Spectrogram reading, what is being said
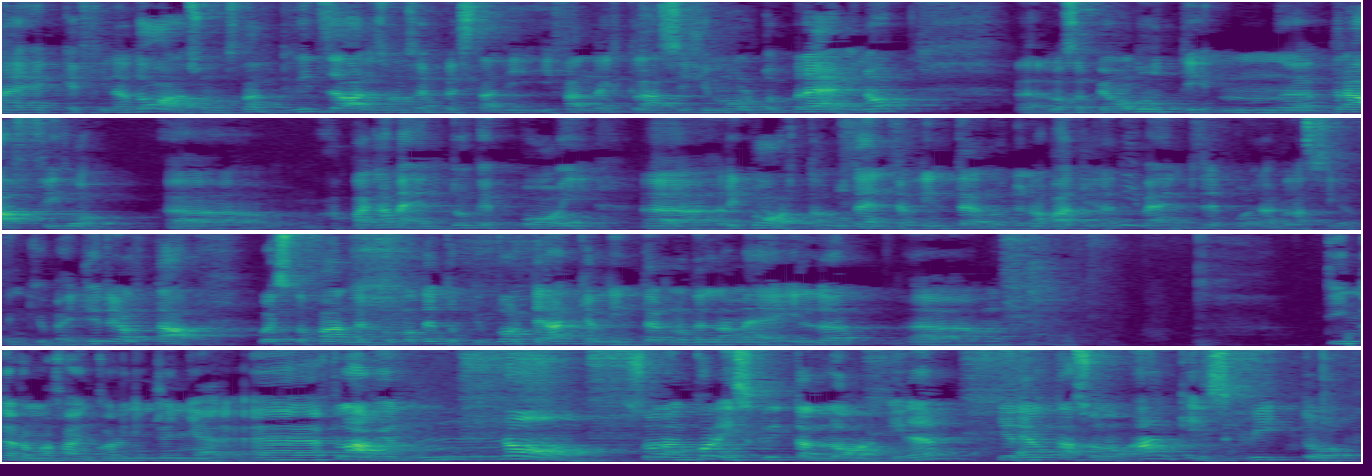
eh, che fino ad ora sono stati utilizzati, sono sempre stati i funnel classici molto brevi, no? Lo sappiamo tutti, mh, traffico a pagamento che poi riporta l'utente all'interno di una pagina di vendita e poi la classica thank you page. In realtà questo funnel, come ho detto più volte, anche all'interno della mail, ehm, Tinder ma fai ancora l'ingegnere? Eh, Flavio, no, sono ancora iscritto all'ordine, in realtà sono anche iscritto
